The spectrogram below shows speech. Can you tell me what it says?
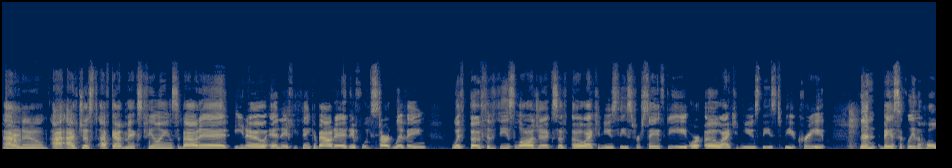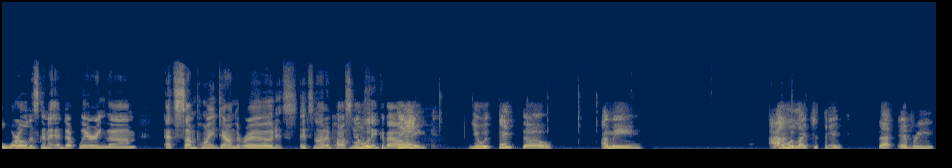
I don't know. I, I've just I've got mixed feelings about it, you know, and if you think about it, if we start living with both of these logics of oh I can use these for safety or oh I can use these to be a creep, then basically the whole world is gonna end up wearing them at some point down the road. It's it's not impossible You to think about. think, you would think though, I mean, I would like to think that every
